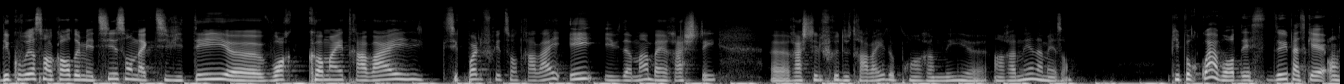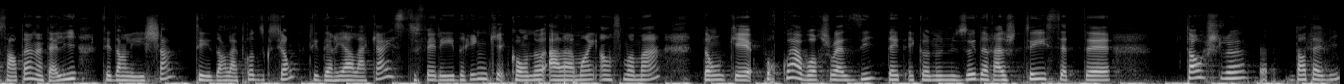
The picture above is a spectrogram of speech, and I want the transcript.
découvrir son corps de métier, son activité, euh, voir comment elle travaille, c'est quoi le fruit de son travail et évidemment, ben, racheter, euh, racheter le fruit du travail pour en ramener, euh, en ramener à la maison. Puis pourquoi avoir décidé? Parce qu'on s'entend, Nathalie, tu es dans les champs, tu es dans la production, tu es derrière la caisse, tu fais les drinks qu'on a à la main en ce moment. Donc, pourquoi avoir choisi d'être économisé, de rajouter cette tâche-là dans ta vie?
